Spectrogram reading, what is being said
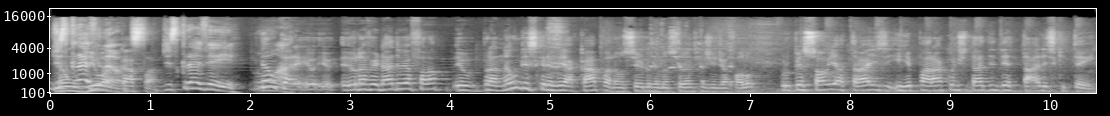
descreve, viu a Léo. capa. des- Descreve aí. Vamos Não, lá. cara, eu, eu, eu, na verdade eu ia falar, eu, pra não descrever a capa, a não ser do rinoceronte que a gente já falou, pro pessoal ir atrás e reparar a quantidade de detalhes que tem.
